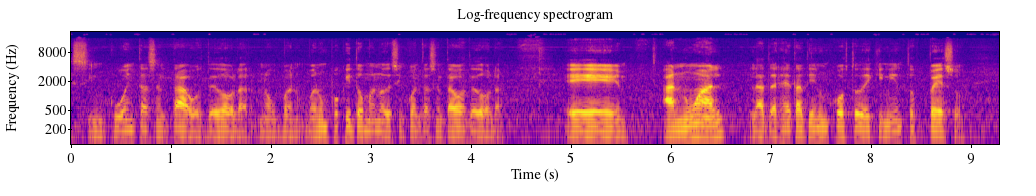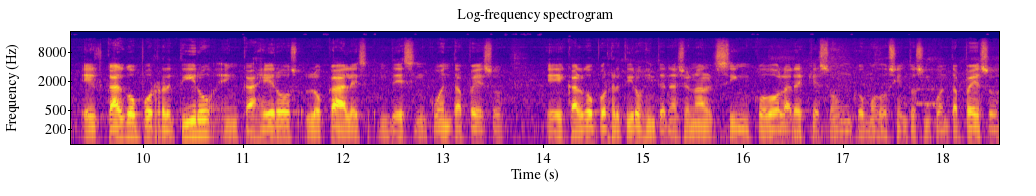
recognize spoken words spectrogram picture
50 eh, centavos de dólar, no, bueno, bueno, un poquito menos de 50 centavos de dólar. anual, la tarjeta tiene un costo de 500 pesos el cargo por retiro en cajeros locales de 50 pesos, eh, cargo por retiros internacional 5 dólares que son como 250 pesos,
